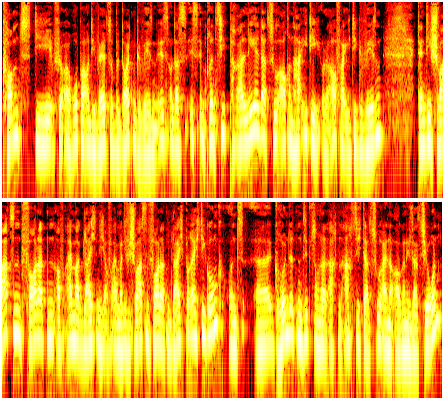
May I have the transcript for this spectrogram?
kommt, die für Europa und die Welt so bedeutend gewesen ist. Und das ist im Prinzip parallel dazu auch in Haiti oder auf Haiti gewesen. Denn die Schwarzen forderten auf einmal gleich, nicht auf einmal, die Schwarzen forderten Gleichberechtigung und äh, gründeten 1788 dazu eine Organisation.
